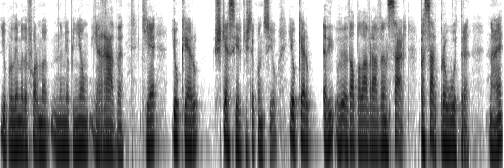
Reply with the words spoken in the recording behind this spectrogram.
e o problema da forma, na minha opinião, errada, que é eu quero esquecer que isto aconteceu, eu quero a, a tal palavra avançar, passar para outra. Não é?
